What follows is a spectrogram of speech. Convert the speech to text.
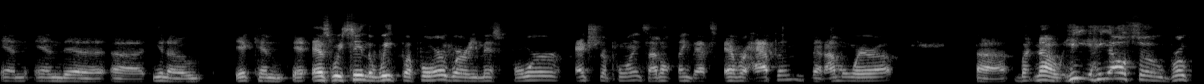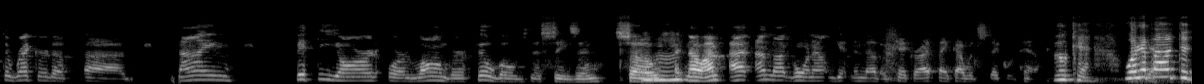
and and uh, uh, you know it can as we've seen the week before where he missed four extra points. I don't think that's ever happened that I'm aware of. Uh, but no, he he also broke the record of uh, nine 50 yard or longer field goals this season. So Mhm. no, I'm I, I'm not going out and getting another kicker. I think I would stick with him. Okay. What Yeah. about the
